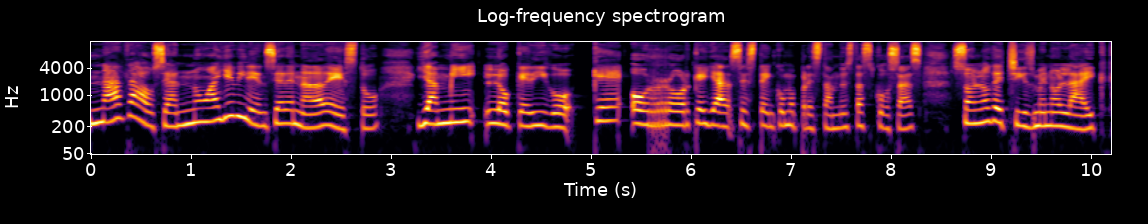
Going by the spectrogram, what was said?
Nada, o sea, no hay evidencia de nada de esto. Y a mí lo que digo, qué horror que ya se estén como prestando estas cosas. Son los de chisme no like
